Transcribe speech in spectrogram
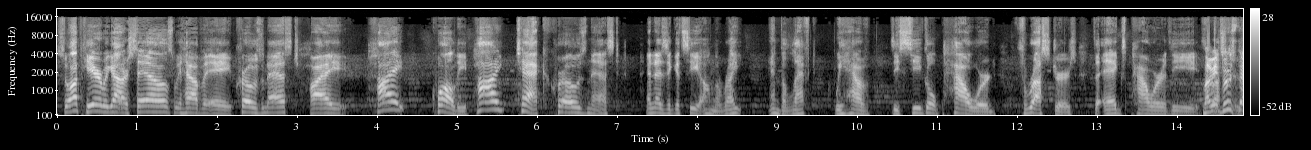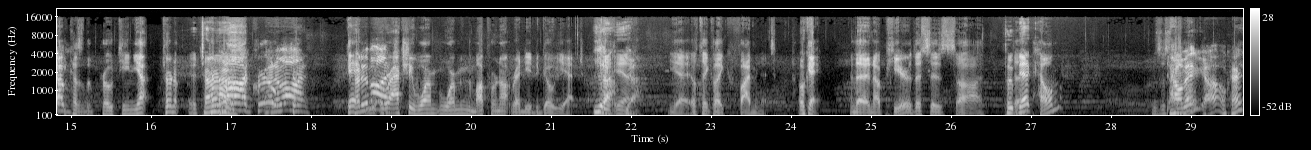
So up here we got our sails. We have a crow's nest, high, high quality, high tech crow's nest. And as you can see on the right and the left, we have the seagull-powered thrusters. The eggs power the Let me boost thrusters them. because of the protein. Yep, turn them. Yeah, turn them on, crew. Turn him on. Okay, Turn them on. we're actually warm, warming them up. We're not ready to go yet. Yeah, Yeah. yeah. Yeah, it'll take like five minutes. Okay, and then up here, this is uh, Poop the deck. helm. Is this The the helmet. Yeah. Okay.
